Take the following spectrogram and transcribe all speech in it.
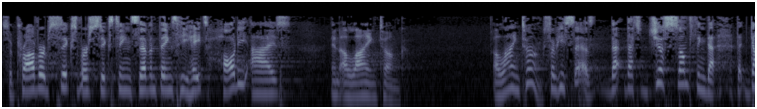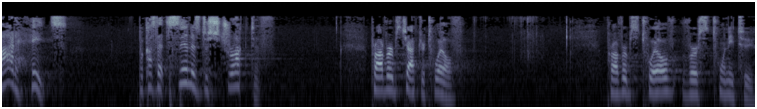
So, Proverbs 6, verse 16, seven things he hates haughty eyes and a lying tongue. A lying tongue. So he says that that's just something that, that God hates because that sin is destructive. Proverbs chapter 12. Proverbs 12, verse 22.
